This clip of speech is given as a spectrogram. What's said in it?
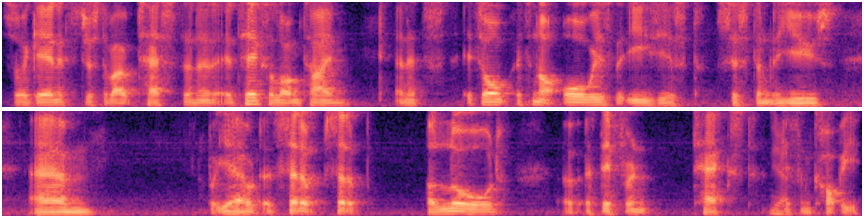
So again, it's just about testing, and it takes a long time, and it's it's all it's not always the easiest system to use. Um, but yeah, set up set up a load of, of different text, yeah. different copy,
